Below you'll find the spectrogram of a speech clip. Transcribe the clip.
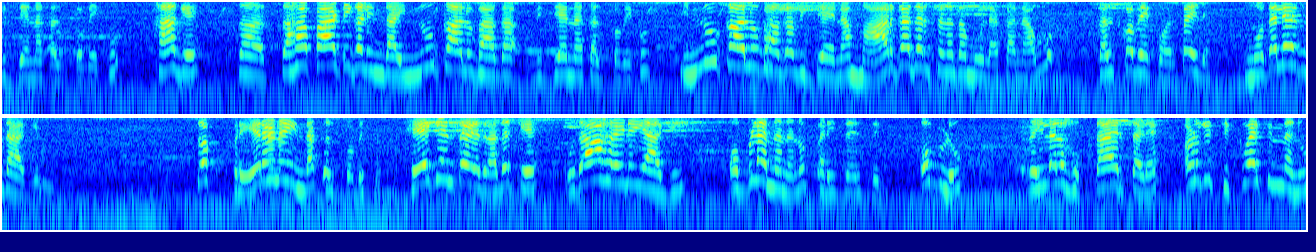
ವಿದ್ಯೆಯನ್ನು ಕಲ್ತ್ಕೋಬೇಕು. ಹಾಗೆ ಸಹಪಾಠಿಗಳಿಂದ ಇನ್ನೂ ಕಾಲು ಭಾಗ ವಿದ್ಯೆಯನ್ನು ಕಲ್ತ್ಕೋಬೇಕು. ಇನ್ನೂ ಕಾಲು ಭಾಗ ವಿದ್ಯೆಯನ್ನು ಮಾರ್ಗದರ್ಶನದ ಮೂಲಕ ನಾವು ಕಲ್ತ್ಕೋಬೇಕು ಅಂತ ಇದೆ. ಮೊದಲನೇದಾಗಿ ಸ್ವಪ್ರೇರಣೆಯಿಂದ ಕಲ್ತ್ಕೋಬೇಕು. ಹೇಗೆ ಅಂತ ಹೇಳಿದ್ರೆ ಅದಕ್ಕೆ ಉದಾಹರಣೆಯಾಗಿ ಒಬ್ಳನ್ನ ನಾನು ಪರಿಚಯಿಸ್ತೀನಿ. ಒಬ್ಳು ರೈಲಲ್ಲಿ ಹೋಗ್ತಾ ಇರ್ತಾಳೆ. ಅವಳಿಗೆ ಚಿಕ್ಕ ವಯಸ್ಸಿಂದನೂ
